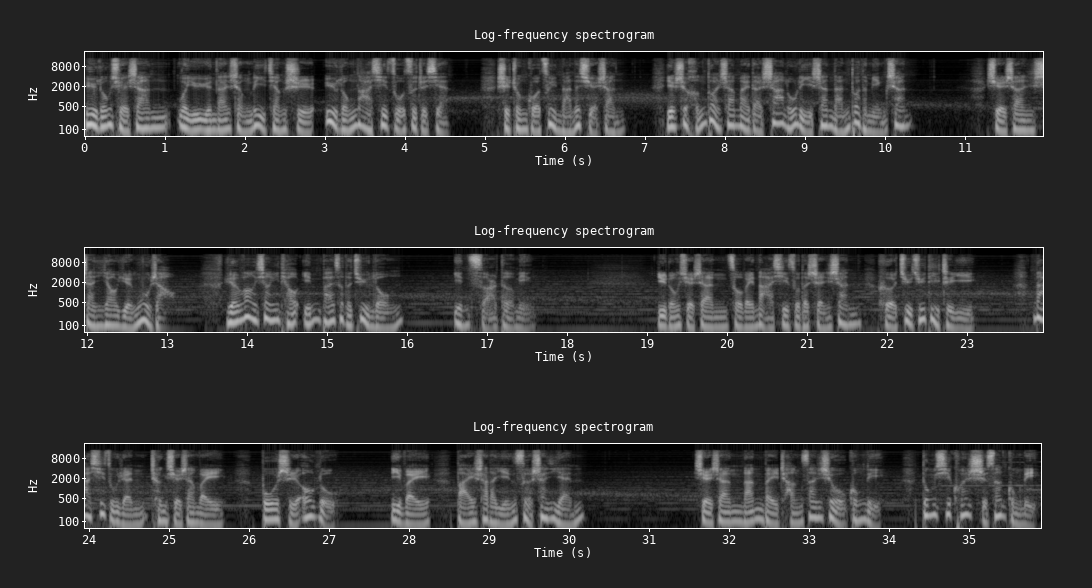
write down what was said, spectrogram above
玉龙雪山位于云南省丽江市玉龙纳西族自治县，是中国最南的雪山。也是横断山脉的沙鲁里山南段的名山，雪山山腰云雾绕，远望像一条银白色的巨龙，因此而得名。玉龙雪山作为纳西族的神山和聚居地之一，纳西族人称雪山为“波什欧鲁”，意为“白沙的银色山岩”。雪山南北长三十五公里，东西宽十三公里。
